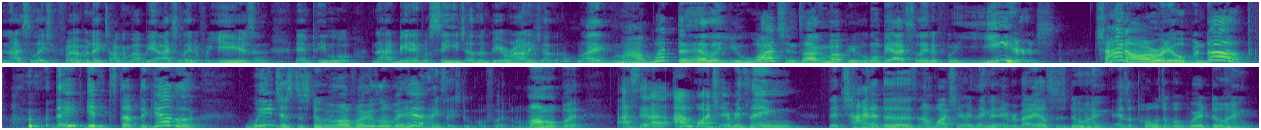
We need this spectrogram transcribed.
in isolation forever. And they talking about being isolated for years and and people not being able to see each other and be around each other. I'm like, Mom, what the hell are you watching? Talking about people gonna be isolated for years. China already opened up. they getting stuff together. We just the stupid motherfuckers over here. I ain't say stupid motherfuckers to my mama, but I said I, I watch everything that China does, and I'm watching everything that everybody else is doing, as opposed to what we're doing,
